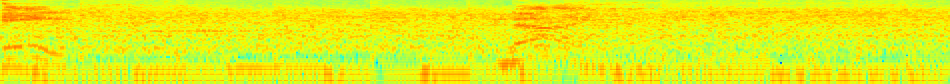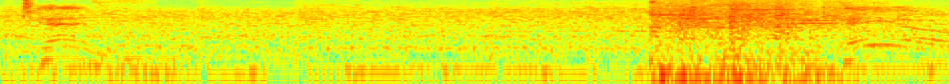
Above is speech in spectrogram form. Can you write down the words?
eight, nine, ten. KO.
